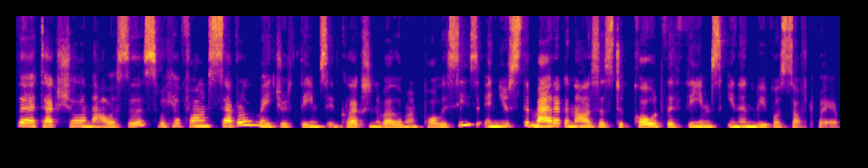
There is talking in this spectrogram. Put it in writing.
the textual analysis, we have found several major themes in collection development policies and used thematic analysis to code the themes in NVivo software.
